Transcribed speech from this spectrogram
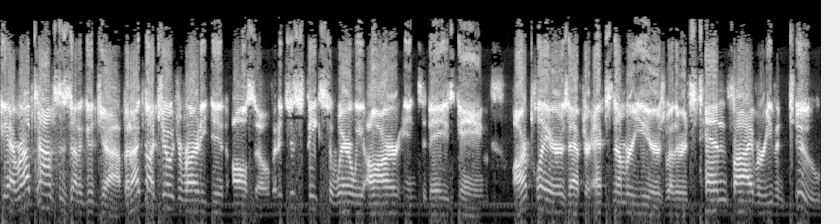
Yeah, Rob Thompson's done a good job, but I thought Joe Girardi did also. But it just speaks to where we are in today's game. Our players, after X number of years, whether it's 10, 5, or even 2,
